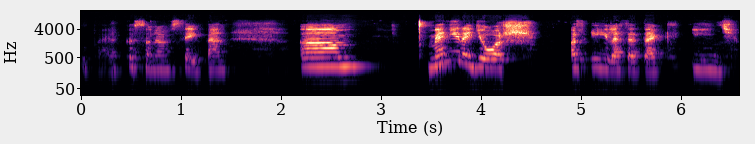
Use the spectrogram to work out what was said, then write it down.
Szuper, köszönöm szépen. Um, mennyire gyors az életetek így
